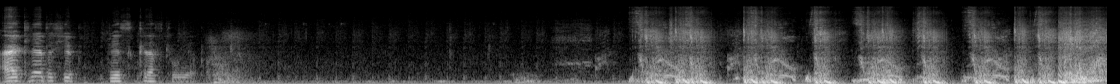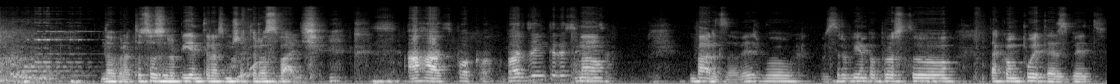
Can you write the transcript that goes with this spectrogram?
A jak nie, to się pies kraftuje. Dobra, to co zrobiłem, teraz muszę to rozwalić. Aha, spoko. Bardzo interesujące. No. Bardzo, wiesz, bo zrobiłem po prostu taką płytę zbyt,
